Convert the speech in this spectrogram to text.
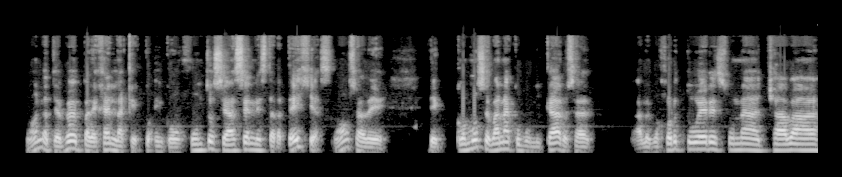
¿no? La terapia de pareja en la que en conjunto se hacen estrategias, ¿no? O sea, de, de cómo se van a comunicar, o sea, a lo mejor tú eres una chava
